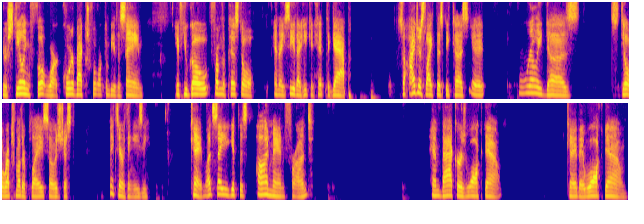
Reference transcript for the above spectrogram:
You're stealing footwork. Quarterback's footwork can be the same. If you go from the pistol and they see that he can hit the gap. So I just like this because it really does steal reps from other plays. So it's just makes everything easy. Okay, let's say you get this odd man front and backers walk down. Okay, they walk down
